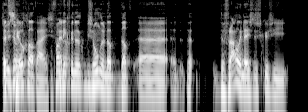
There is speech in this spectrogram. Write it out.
Het is heel glad ijs. Van- en ik vind het bijzonder dat, dat eh, de, de vrouwen in deze discussie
